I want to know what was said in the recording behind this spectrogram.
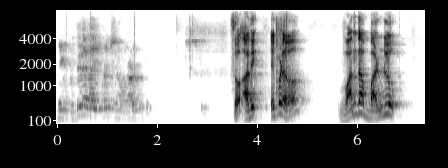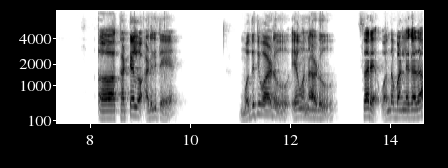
నీకు బుద్ధి లేదా? ఇప్పుడు వచ్చిన అన్నాడు సో అది ఇప్పుడు వంద బండ్లు కట్టెలో అడిగితే మొదటివాడు ఏమన్నాడు? సరే వంద బండ్లే కదా.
